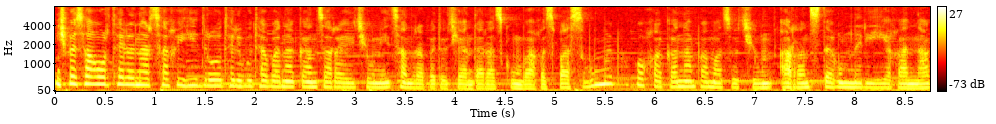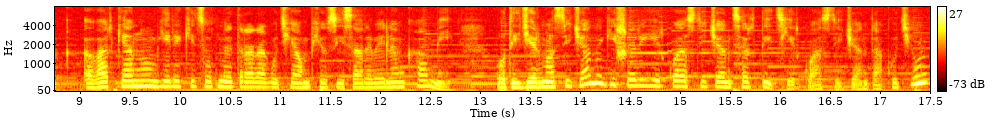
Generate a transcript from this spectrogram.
Ինչպես հաղորդել են Արցախի հիդրոթերապևտաբանական ծառայությունից, հանրապետության տարածքում վաղը սպասվում է փոփոխական անբավարարություն առանց ստեղումների եղանակ վարկյանում 3-ից 8 մետր հեռագությամբ հյուսիս-արևելյան քամի։ Օդի ջերմաստիճանը գիշերը 2 աստիճան ցերտից 2 աստիճան տաքություն,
